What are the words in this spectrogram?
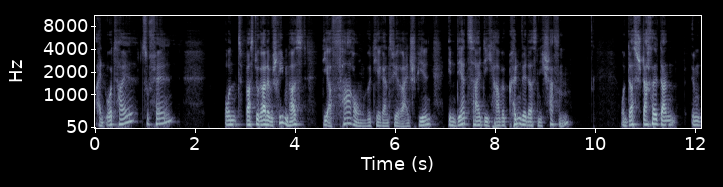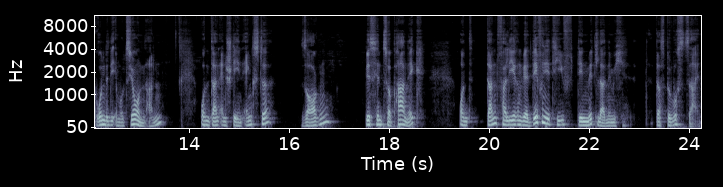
ein Urteil zu fällen. Und was du gerade beschrieben hast, die Erfahrung wird hier ganz viel reinspielen. In der Zeit, die ich habe, können wir das nicht schaffen. Und das stachelt dann im Grunde die Emotionen an. Und dann entstehen Ängste, Sorgen bis hin zur Panik. Und dann verlieren wir definitiv den Mittler, nämlich das Bewusstsein.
